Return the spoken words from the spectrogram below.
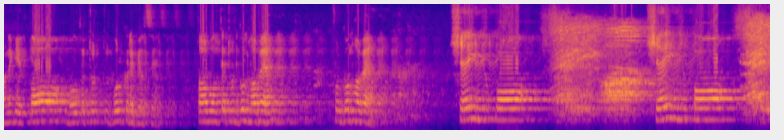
অনেকে ত বলতে ঠোঁট গোল করে ফেলছে ত বলতে ঠোঁট গোল হবে ঠোঁট গোল হবে সেই প সেই শাইক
